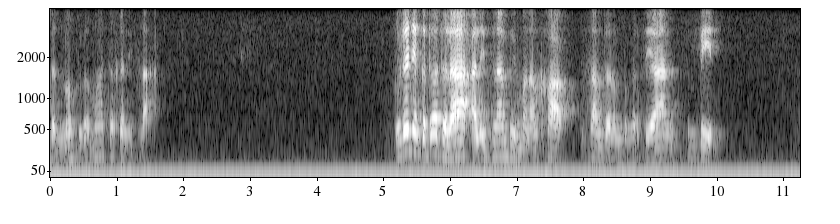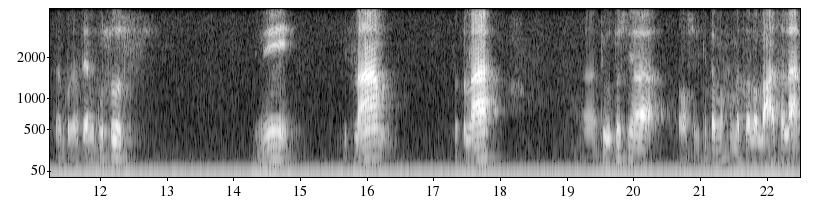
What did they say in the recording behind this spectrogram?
dan Nuh juga mengajarkan Islam. Kemudian yang kedua adalah al-Islam bimana al-khas. Islam dalam pengertian sempit. Dalam pengertian khusus. Ini Islam setelah Eh, diutusnya Rasul kita Muhammad Sallallahu Alaihi Wasallam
